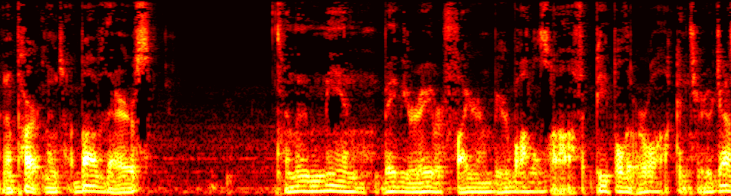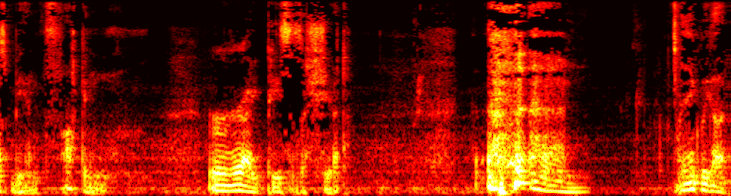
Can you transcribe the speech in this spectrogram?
an apartment above theirs. And then me and Baby Ray were firing beer bottles off at people that were walking through, just being fucking right pieces of shit. I think we got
